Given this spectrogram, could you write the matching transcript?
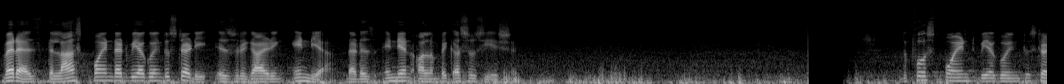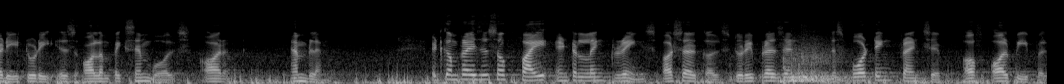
Whereas the last point that we are going to study is regarding India, that is Indian Olympic Association. The first point we are going to study today is Olympic symbols or emblem. It comprises of five interlinked rings or circles to represent the sporting friendship of all people.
